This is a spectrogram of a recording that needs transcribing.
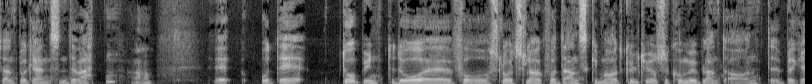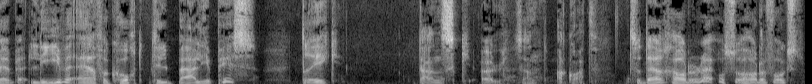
sant, på grensen til vatten. Eh, og det, da begynte da, eh, for å slå et slag for dansk matkultur, så kom jo annet eh, begrepet «Livet er for kort til baljepiss, Drik dansk øl». Sant? Akkurat. Så der har du det, og så har det vokst,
